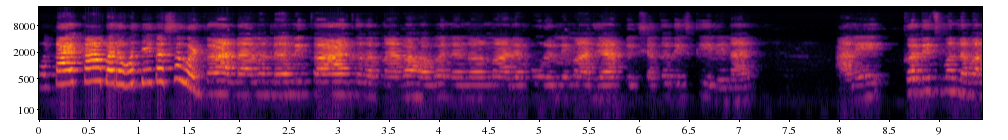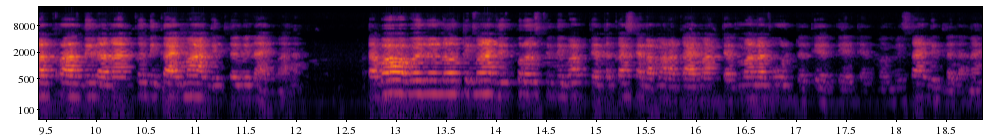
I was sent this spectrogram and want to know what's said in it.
मग काय का बरं? होते का सवड? काय नाही म्हणलं मी काय करत नाही भावा बहिणीनं. माझ्या पोरीने माझी अपेक्षा कधीच केली नाही. आणि कधीच म्हणलं मला त्रास दिला नाही. कधी काय मागितलं बी नाही मला. आता भावा बहिणीनं ती माझी परिस्थिती बघते. तर कशाला मला काय मागतात? मलाच उलट ते देतात मग मी सांगितलं का नाही?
